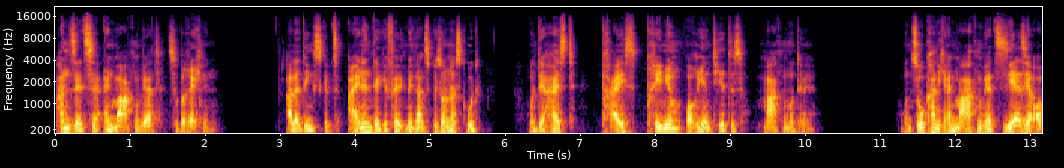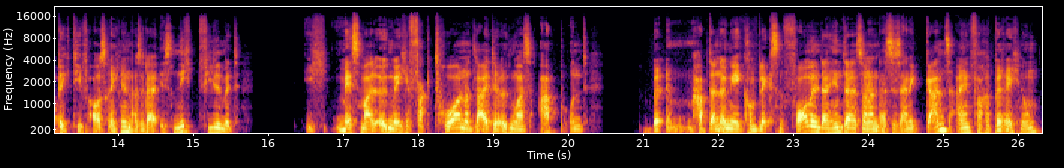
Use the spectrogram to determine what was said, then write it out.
Ansätze, einen Markenwert zu berechnen. Allerdings gibt es einen, der gefällt mir ganz besonders gut und der heißt Preis-Premium-orientiertes Markenmodell. Und so kann ich einen Markenwert sehr, sehr objektiv ausrechnen. Also da ist nicht viel mit, ich messe mal irgendwelche Faktoren und leite irgendwas ab und ähm, habe dann irgendwelche komplexen Formeln dahinter, sondern das ist eine ganz einfache Berechnung,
